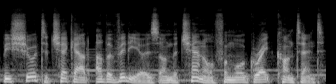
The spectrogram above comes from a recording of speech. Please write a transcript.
Be sure to check out other videos on the channel for more great content.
